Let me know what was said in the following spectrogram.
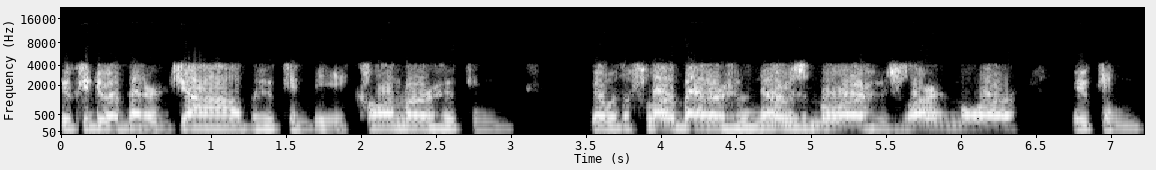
who can do a better job, who can be calmer, who can go with the flow better, who knows more, who's learned more, who can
